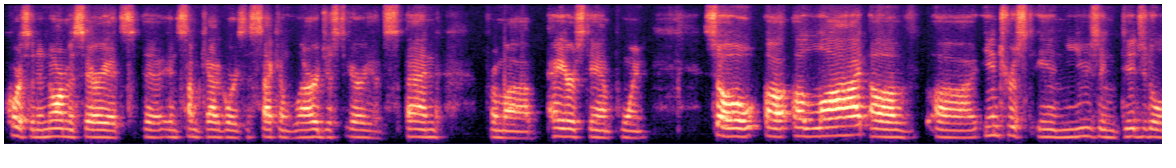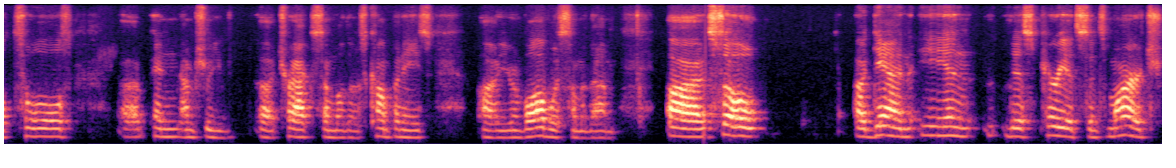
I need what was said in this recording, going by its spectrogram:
course, an enormous area. It's uh, in some categories the second largest area of spend from a payer standpoint. So uh, a lot of uh, interest in using digital tools, uh, and I'm sure you've uh, tracked some of those companies. Uh, you're involved with some of them. so again, in this period since March,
